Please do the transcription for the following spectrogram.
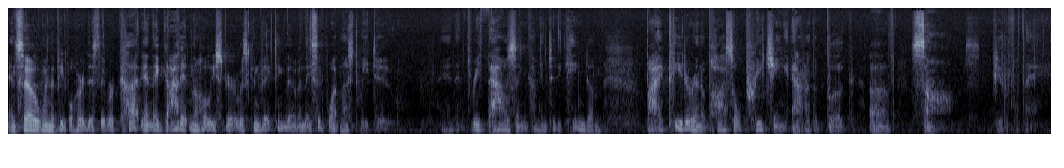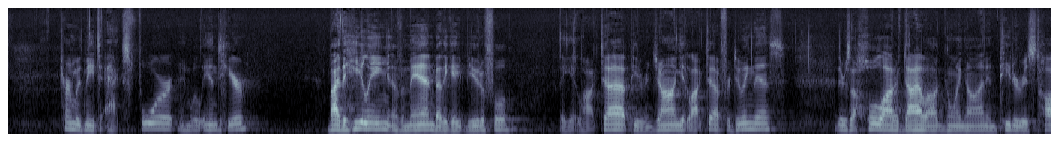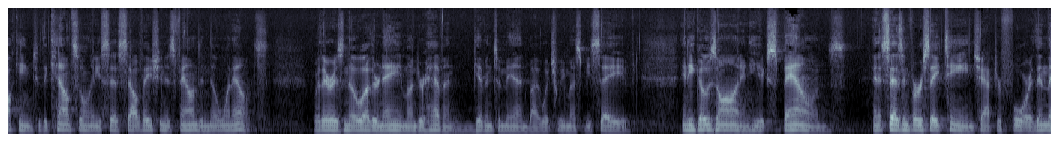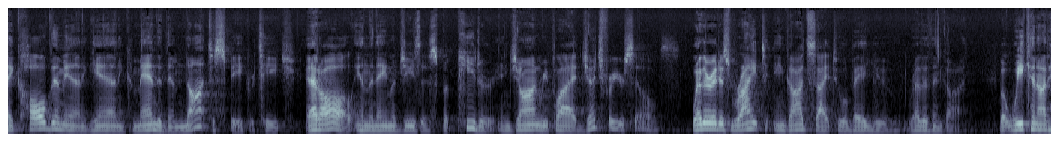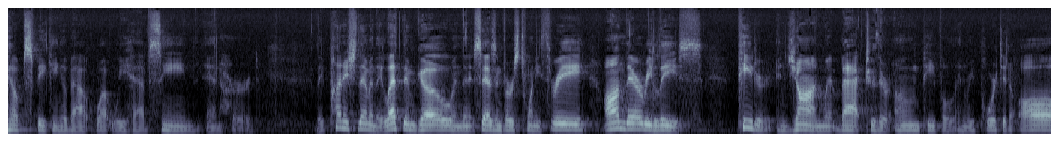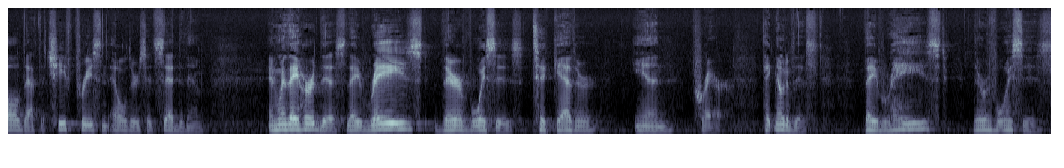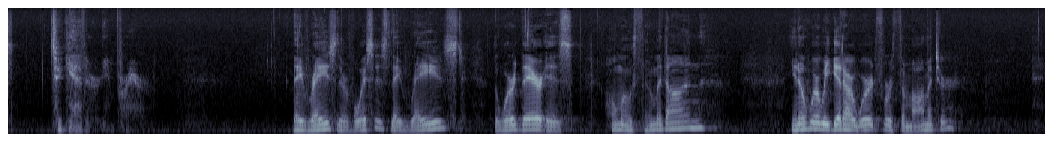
And so when the people heard this, they were cut and they got it, and the Holy Spirit was convicting them. And they said, What must we do? And then 3,000 come into the kingdom by Peter, an apostle, preaching out of the book of Psalms. Beautiful thing. Turn with me to Acts 4, and we'll end here. By the healing of a man by the gate beautiful, they get locked up. Peter and John get locked up for doing this there's a whole lot of dialogue going on, and Peter is talking to the council, and he says, Salvation is found in no one else, for there is no other name under heaven given to men by which we must be saved. And he goes on and he expounds. And it says in verse 18, chapter 4 Then they called them in again and commanded them not to speak or teach at all in the name of Jesus. But Peter and John replied, Judge for yourselves whether it is right in God's sight to obey you rather than God. But we cannot help speaking about what we have seen and heard. They punish them and they let them go. And then it says in verse 23 on their release, Peter and John went back to their own people and reported all that the chief priests and elders had said to them. And when they heard this, they raised their voices together in prayer. Take note of this. They raised their voices together. They raised their voices. They raised, the word there is homothermodon. You know where we get our word for thermometer?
